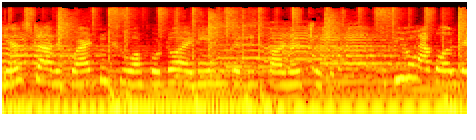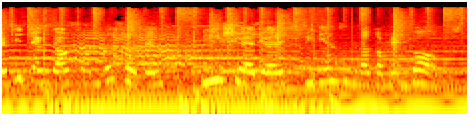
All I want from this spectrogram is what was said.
Guests are required to show a photo ID and credit card at check-in. If you have already checked out from this hotel, please share your experience in the comment box.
